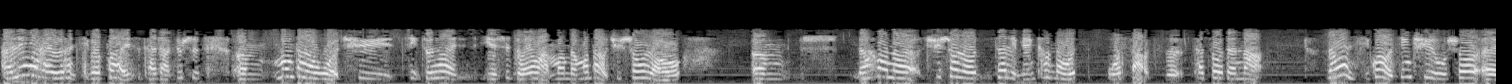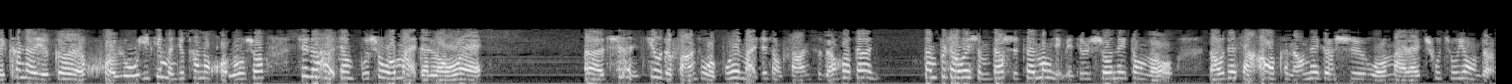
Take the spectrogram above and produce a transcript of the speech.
啊！另外还有一个很奇怪，不好意思，台长，就是嗯，梦到我去今昨天晚也是昨天晚梦的，梦到我去收楼，嗯，是然后呢去收楼，在里面看到我我嫂子，她坐在那，然后很奇怪，我进去我说呃看到有个火炉，一进门就看到火炉，我说这个好像不是我买的楼哎，呃是很旧的房子，我不会买这种房子的，然后但。但不知道为什么当时在梦里面就是说那栋楼，然后在想哦，可能那个是我买来出租用的，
